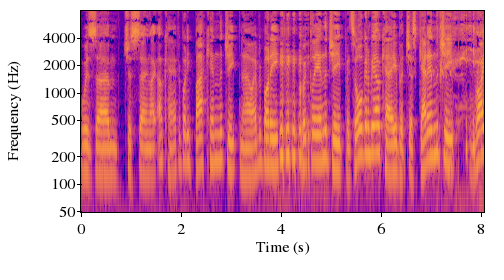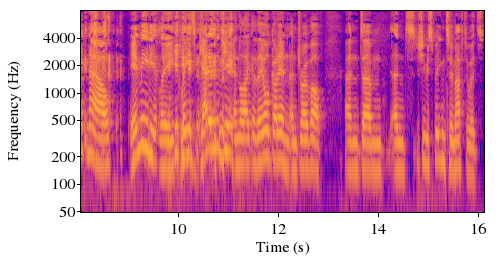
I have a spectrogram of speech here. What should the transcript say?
was um, just saying like, "Okay, everybody back in the jeep now. Everybody quickly in the jeep. It's all going to be okay, but just get in the jeep right now, immediately. Please get in the jeep." And like they all got in and drove off. And um, and she was speaking to him afterwards,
